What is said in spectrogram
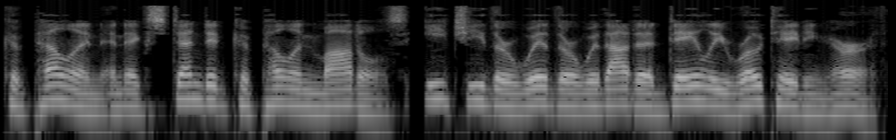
Capellan and extended Capellan models, each either with or without a daily rotating Earth.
